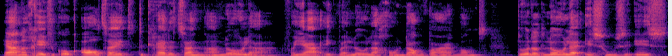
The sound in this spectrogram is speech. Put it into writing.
Ja, dan geef ik ook altijd de credits aan, aan Lola. Van ja, ik ben Lola gewoon dankbaar, want doordat Lola is hoe ze is,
